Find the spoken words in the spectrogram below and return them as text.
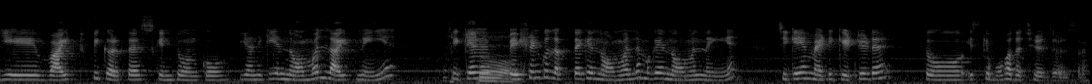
ये वाइट भी करता है स्किन टोन को यानी कि ये नॉर्मल लाइट नहीं है ठीक है? अच्छा। पेशेंट को लगता है कि नॉर्मल है मगर नॉर्मल नहीं है ठीक है? ये मेडिकेटेड है तो इसके बहुत अच्छे रिजल्ट्स हैं।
